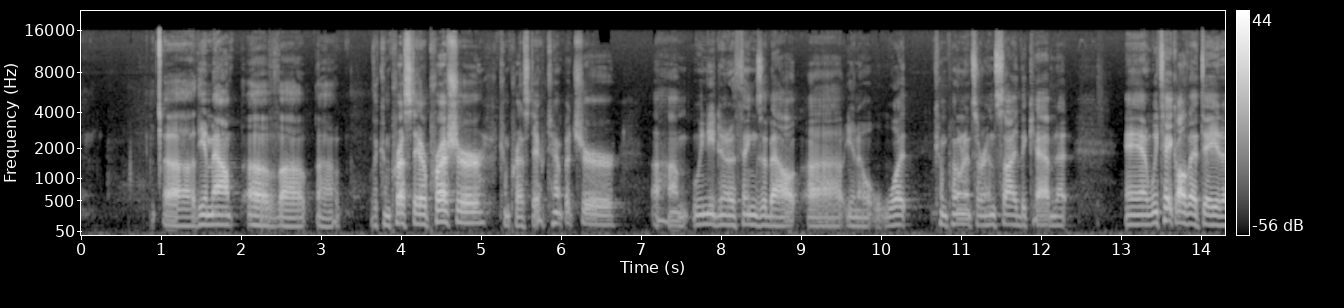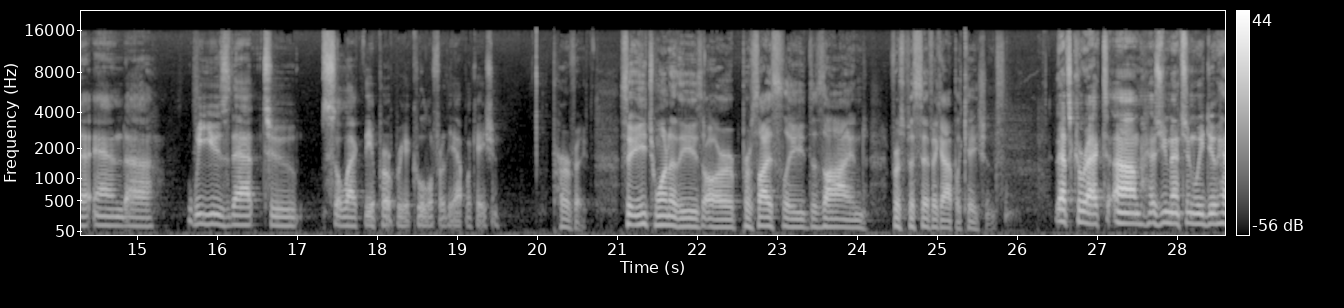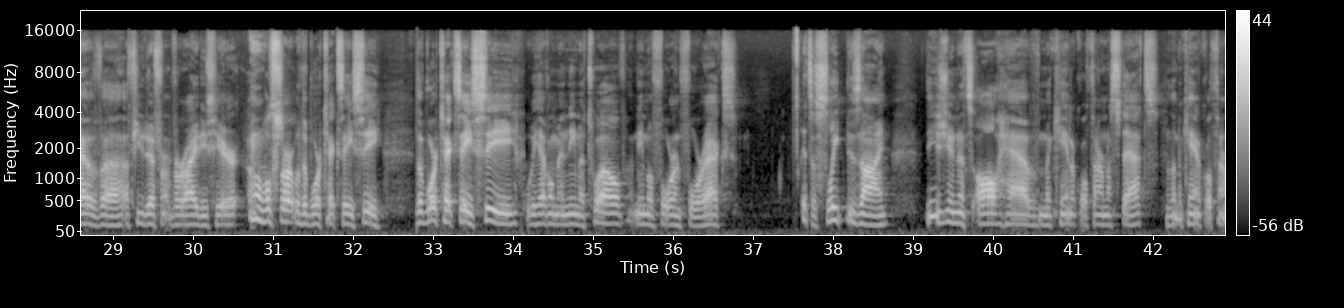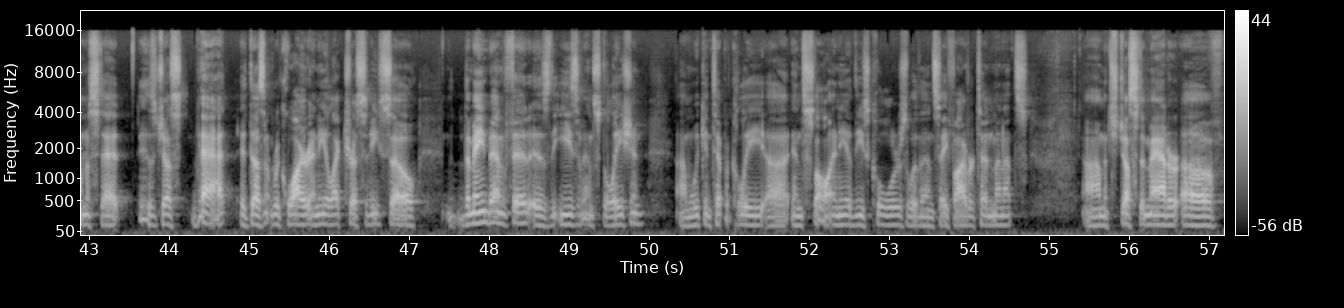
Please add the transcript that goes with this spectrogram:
uh, the amount of uh, uh, the compressed air pressure, compressed air temperature. Um, we need to know things about, uh, you know, what components are inside the cabinet. And we take all that data and we use that to select the appropriate cooler for the application. Perfect. So each one of these are precisely designed for specific applications. That's correct. Um, as you mentioned, we do have uh, a few different varieties here. we'll start with the Vortex AC. The Vortex AC, we have them in NEMA 12, NEMA 4, and 4X. It's a sleek design. These units all have mechanical thermostats. The mechanical thermostat is just that. It doesn't require any electricity. So the main benefit is the ease of installation. Um, we can typically uh, install any of these coolers within, say, five or 10 minutes. Um, it's just a matter of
